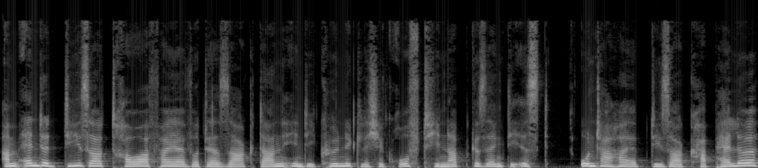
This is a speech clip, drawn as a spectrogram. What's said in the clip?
Am Ende dieser Trauerfeier wird der Sarg dann in die königliche Gruft hinabgesenkt. Die ist unterhalb dieser Kapelle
